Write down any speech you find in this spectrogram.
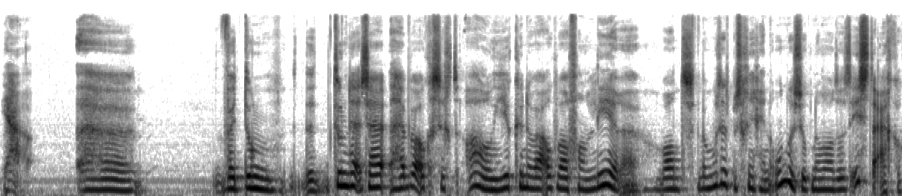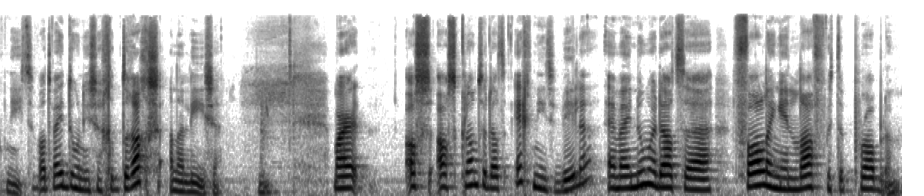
Ja, eh, we doen, toen hebben we ook gezegd... oh, hier kunnen we ook wel van leren. Want we moeten het misschien geen onderzoek noemen... want dat is het eigenlijk ook niet. Wat wij doen is een gedragsanalyse. Maar als, als klanten dat echt niet willen... en wij noemen dat eh, falling in love with the problem...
